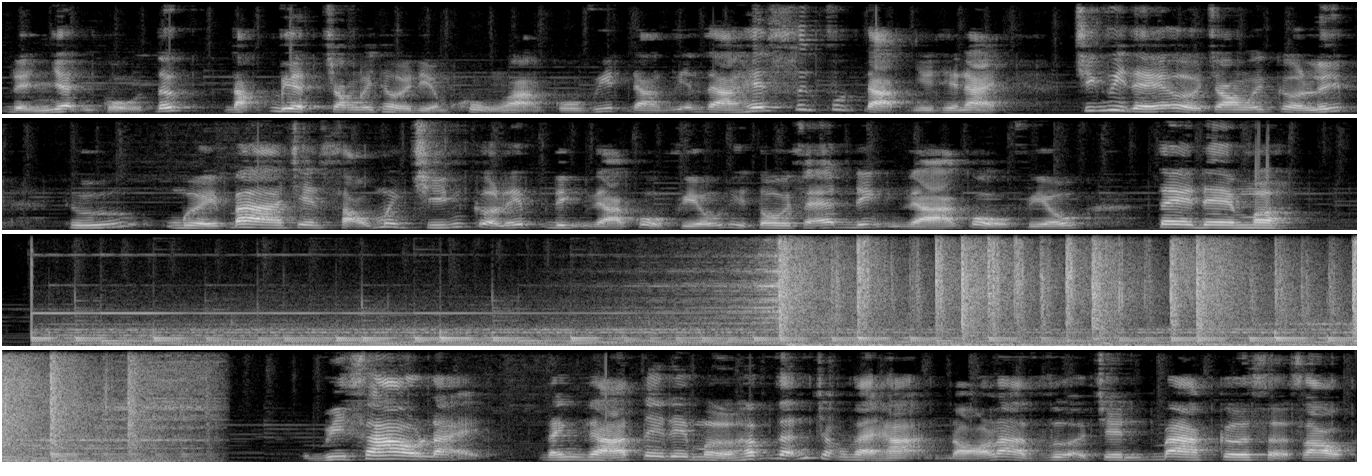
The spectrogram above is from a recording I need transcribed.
để nhận cổ tức, đặc biệt trong cái thời điểm khủng hoảng Covid đang diễn ra hết sức phức tạp như thế này. Chính vì thế ở trong cái clip thứ 13 trên 69 clip định giá cổ phiếu thì tôi sẽ định giá cổ phiếu TDM. Vì sao lại đánh giá TDM hấp dẫn trong dài hạn? Đó là dựa trên 3 cơ sở sau.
